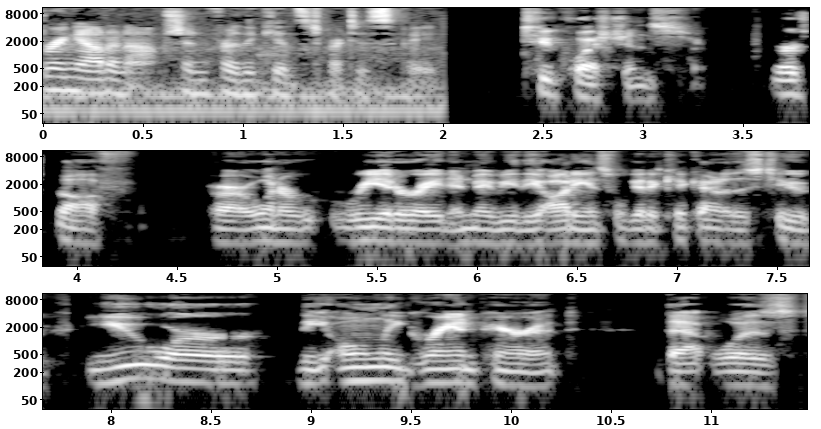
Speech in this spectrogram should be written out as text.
bring out an option for the kids to participate. Two questions. First off, or I want to reiterate, and maybe the audience will get a kick out of this too. You were the only grandparent that was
